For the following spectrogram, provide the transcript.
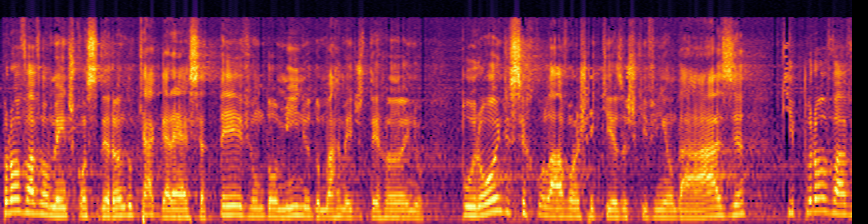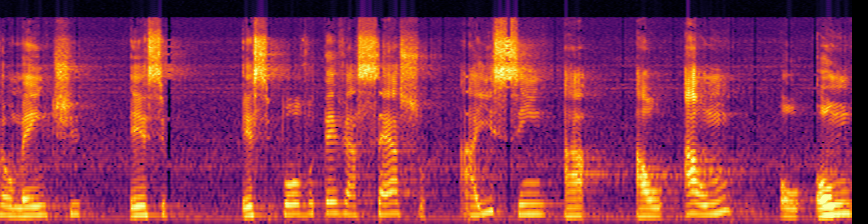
provavelmente considerando que a Grécia teve um domínio do mar Mediterrâneo por onde circulavam as riquezas que vinham da Ásia, que provavelmente esse, esse povo teve acesso aí sim a, ao A1 ou ON,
